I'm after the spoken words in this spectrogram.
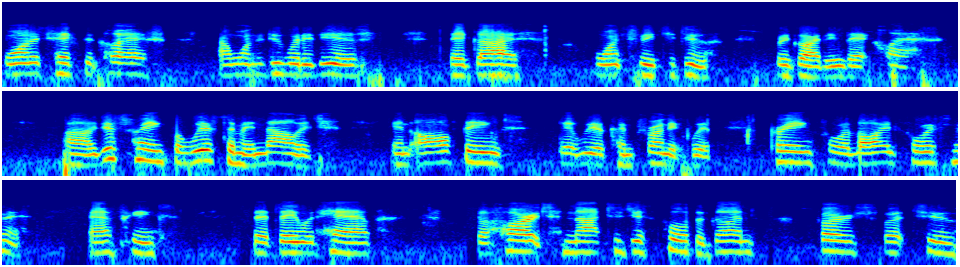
want to take the class. I want to do what it is that God wants me to do regarding that class. Uh, just praying for wisdom and knowledge in all things that we are confronted with. Praying for law enforcement, asking that they would have the heart not to just pull the gun first, but to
